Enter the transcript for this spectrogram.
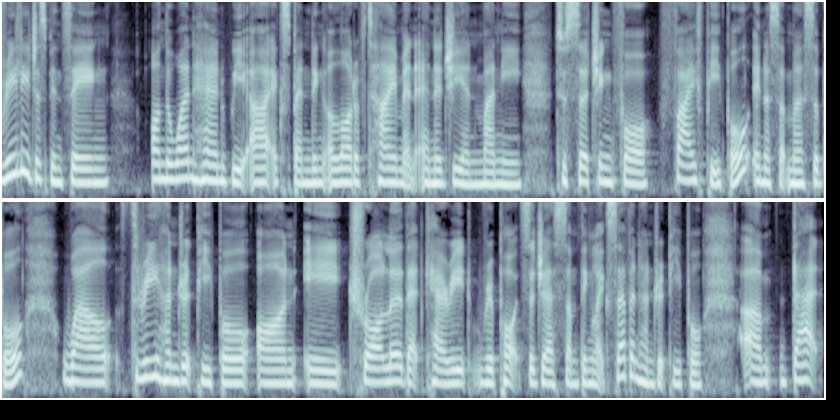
really just been saying, on the one hand, we are expending a lot of time and energy and money to searching for five people in a submersible, while 300 people on a trawler that carried reports suggest something like 700 people. Um, that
